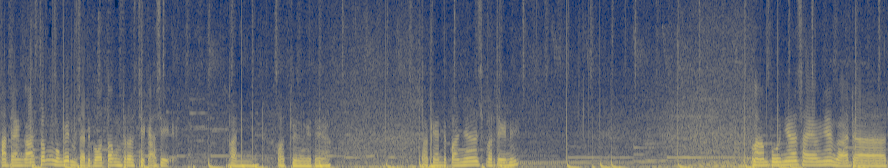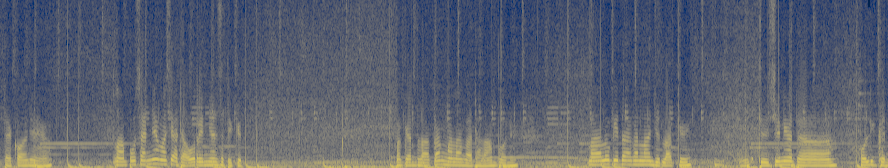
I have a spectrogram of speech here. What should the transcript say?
ada yang custom mungkin bisa dipotong terus dikasih ban Hot Wheel gitu ya. Bagian depannya seperti ini. Lampunya sayangnya nggak ada dekolnya ya. Lampu sennya masih ada urinnya sedikit. Bagian belakang malah nggak ada lampu nih lalu kita akan lanjut lagi. Di sini ada hooligan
